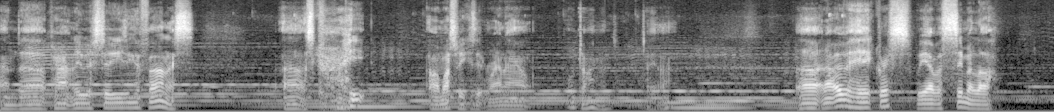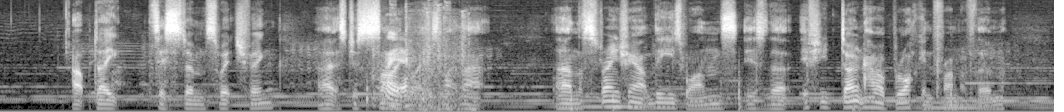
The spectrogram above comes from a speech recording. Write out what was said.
And uh, apparently we're still using a furnace. Uh, that's great. Oh, it must be because it ran out. Oh, diamond. Take that. Uh, now over here, Chris, we have a similar update system switch thing. Uh, it's just Oh, yeah. sideways like that. And the strange thing about these ones is that if you don't have a block in front of them,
